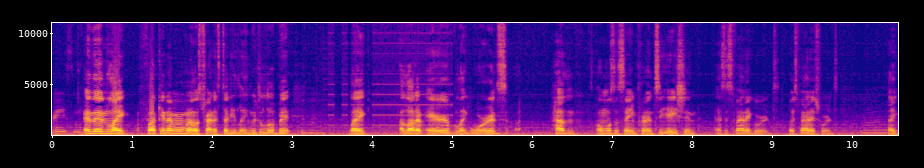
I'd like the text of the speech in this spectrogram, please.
crazy. And then like fucking, I remember when I was trying to study language a little bit. Mhm. Like a lot of Arab like words have almost the same pronunciation as Hispanic words or Spanish words. Like-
